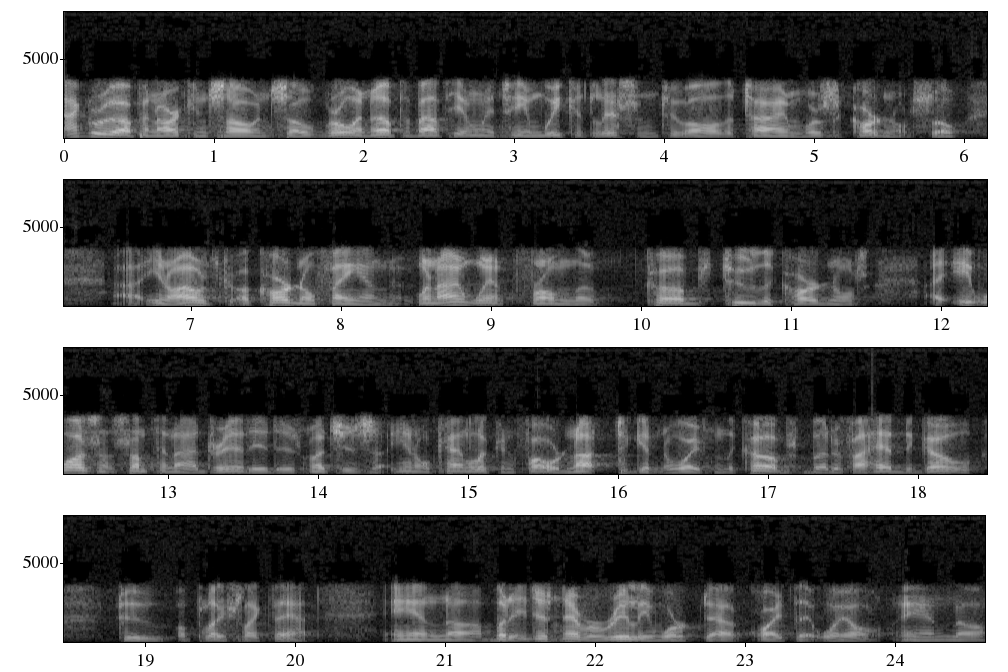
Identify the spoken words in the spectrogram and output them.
I grew up in Arkansas, and so growing up, about the only team we could listen to all the time was the Cardinals. So uh, you know, I was a Cardinal fan. When I went from the Cubs to the Cardinals, it wasn't something I dreaded as much as you know, kind of looking forward not to getting away from the Cubs, but if I had to go to a place like that, and uh, but it just never really worked out quite that well. And uh,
